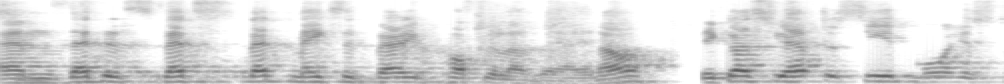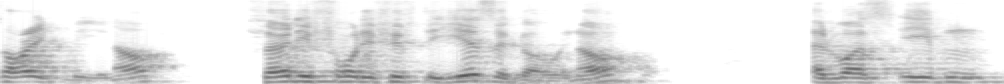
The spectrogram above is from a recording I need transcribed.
And that is that's that makes it very popular there, you know, because you have to see it more historically, you know. 30, 40, 50 years ago, you know, it was even,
